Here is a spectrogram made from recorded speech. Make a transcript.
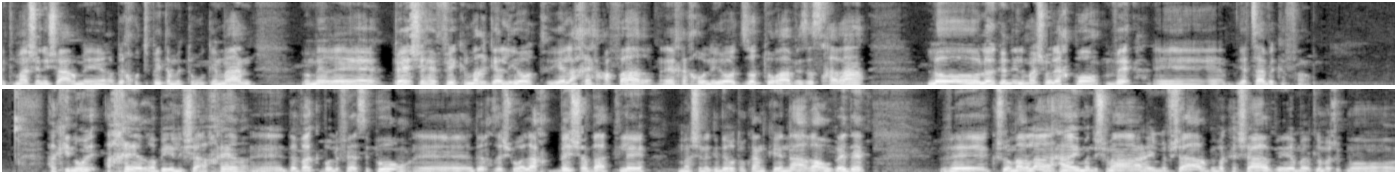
את מה שנשאר מרבי חוצפית המתורגמן, ואומר, פה שהפיק מרגליות ילחך עפר, איך יכול להיות, זאת תורה וזה שכרה, לא, לא הגיוני למה שהולך פה, ויצא וכפר. הכינוי אחר, רבי אלישע אחר, אה, דבק בו לפי הסיפור, אה, דרך זה שהוא הלך בשבת למה שנגדיר אותו כאן כנערה עובדת, וכשהוא אמר לה, היי, מה נשמע, האם אפשר, בבקשה, והיא אומרת לו משהו כמו,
